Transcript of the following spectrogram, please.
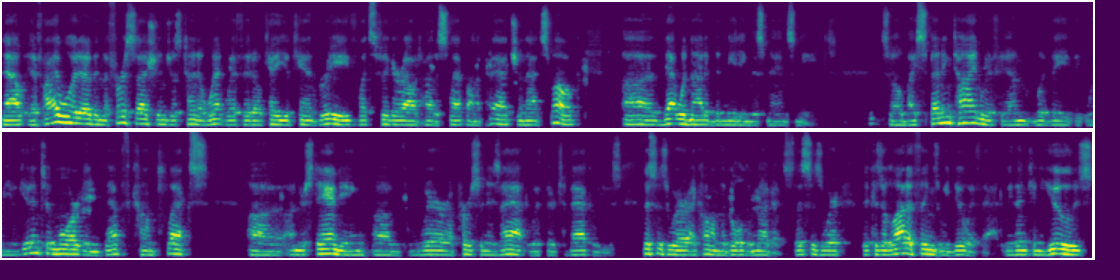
Now if i would have in the first session just kind of went with it okay you can't breathe let's figure out how to slap on a patch and not smoke uh, that would not have been meeting this man's needs so by spending time with him, with the where you get into more in-depth, complex uh, understanding of where a person is at with their tobacco use. This is where I call them the golden nuggets. This is where because a lot of things we do with that. We then can use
